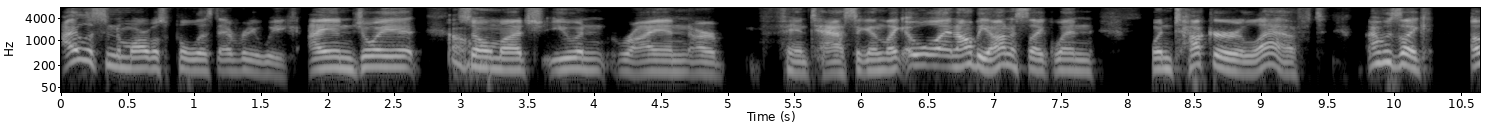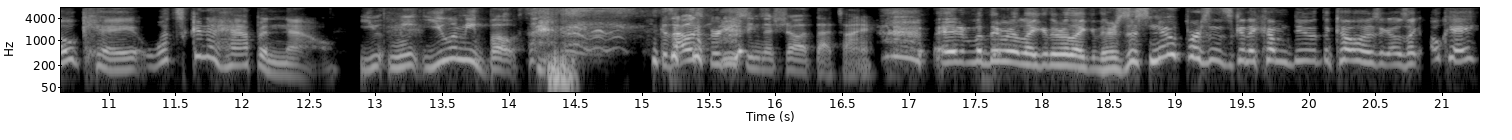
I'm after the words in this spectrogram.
i listen to marvel's pull list every week. I enjoy it Oh. so much. You and ryan are fantastic. And like well and i'll be honest like when when tucker left i was like okay what's gonna happen now? You me you and me both because i was producing the show at that time. And but they were like they were like there's this new person that's gonna come do the co-host. I was like okay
